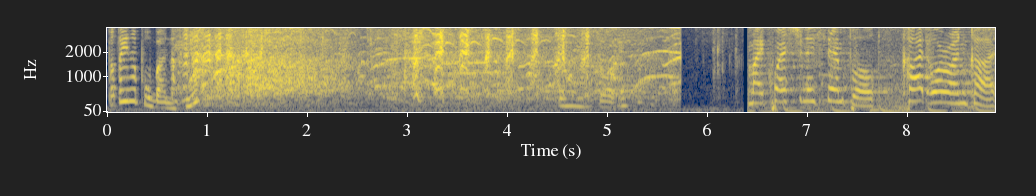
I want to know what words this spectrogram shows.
Patay na po ba anak nyo? Tingnan. Ito. My question is simple cut or uncut?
